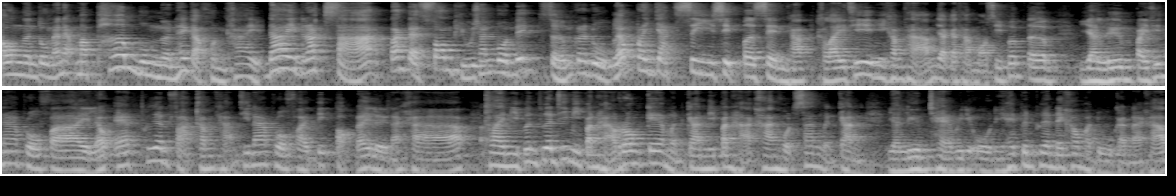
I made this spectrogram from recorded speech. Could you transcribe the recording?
เอาเงินตรงนั้นเนี่ยมาเพิ่มวงเงินให้กับคนไข้ ได้รักษาตั้งแต่ซ่อมผิวชั้นบนได้เสริมกระดูก แล้วประหยัด 40%ครับใครที่มีคำถามอยากจะถามหมอซีเพิ่มเติม อย่าลืมไปที่หน้าโปรไฟล์แล้วแอดเพื่อนฝากคำถามที่หน้าโปรไฟล์ TikTok ได้เลยนะครับใครมีเพื่อนพื่อนๆที่มีปัญหาร่องแก้มเหมือนกัน มีปัญหาคางหดสั้นเหมือนกัน อย่าลืมแชร์วิดีโอนี้ให้เพื่อนๆได้เข้ามาดูกันนะครับ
